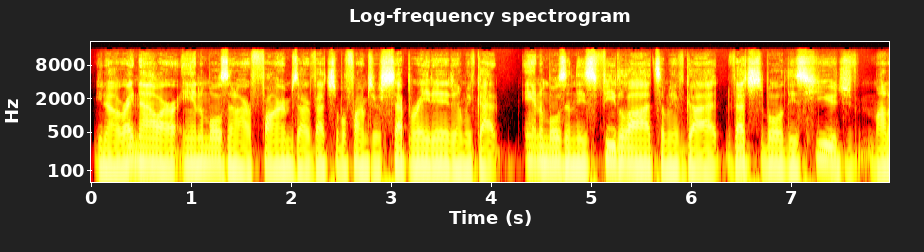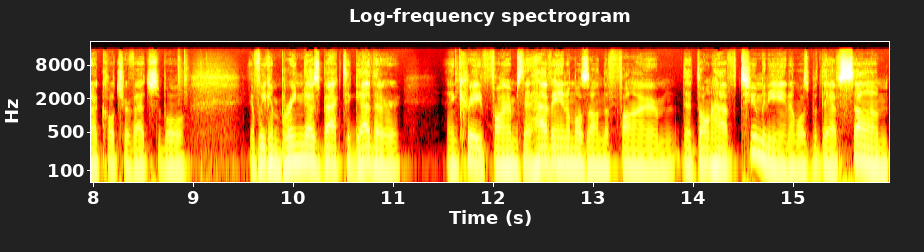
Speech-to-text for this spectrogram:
You know, right now our animals and our farms, our vegetable farms are separated and we've got animals in these feedlots and we've got vegetable, these huge monoculture vegetable. If we can bring those back together and create farms that have animals on the farm that don't have too many animals, but they have some,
